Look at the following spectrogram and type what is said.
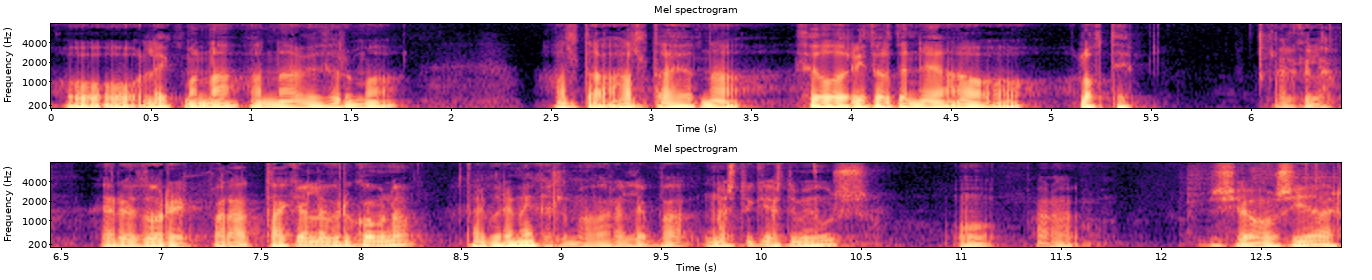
og, og leikmanna þannig að við þurfum að halda, halda hérna, þjóður íþróttinni á lofti Algjörlega. Herru Þóri, bara takk hjá fyrir komuna. Takk fyrir mig Við ætlum að fara að leipa næstu gestum í hús og bara sjáum síðar.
